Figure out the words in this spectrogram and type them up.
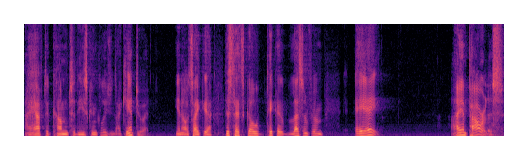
I have to come to these conclusions. I can't do it. You know, it's like, just let's go take a lesson from AA. I am powerless.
